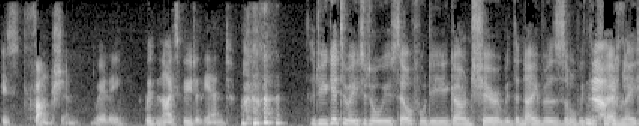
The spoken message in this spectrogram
is function really with nice food at the end. Do you get to eat it all yourself, or do you go and share it with the neighbours or with no, the family?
